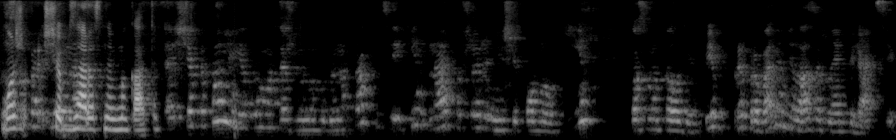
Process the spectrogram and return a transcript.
Може, Супер. Щоб зараз не вмикати. е, Ще питання, якому теж воно буде на практиці. Які найпоширеніші помилки косметологів при проведенні лазерної епіляції?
